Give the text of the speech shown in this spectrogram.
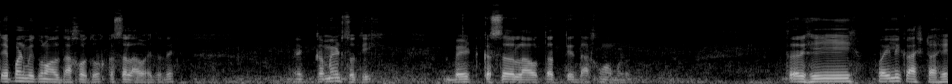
ते पण मी तुम्हाला दाखवतो कसं लावायचं ते. एक कमेंट्स होती बेड कसं लावतात ते दाखवा म्हणून. तर ही पहिली कास्ट आहे.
